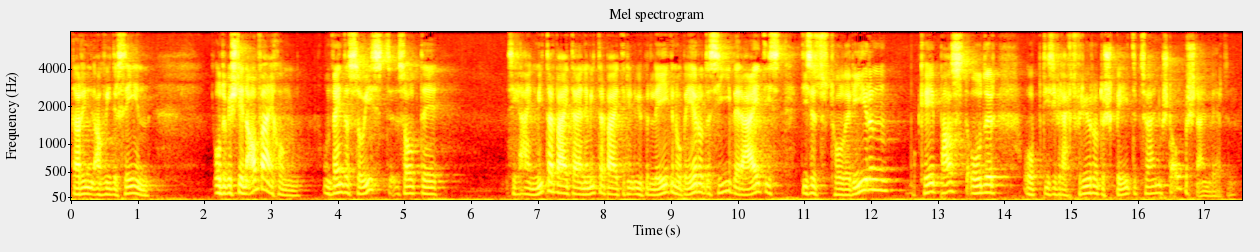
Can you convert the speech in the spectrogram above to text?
darin auch wieder sehen. Oder bestehen Abweichungen? Und wenn das so ist, sollte sich ein Mitarbeiter, eine Mitarbeiterin überlegen, ob er oder sie bereit ist, diese zu tolerieren, okay, passt, oder ob diese vielleicht früher oder später zu einem Stolperstein werden.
